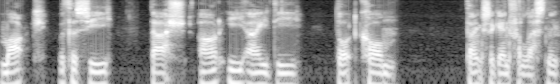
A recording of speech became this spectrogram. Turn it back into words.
mark with a C dash com. Thanks again for listening.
